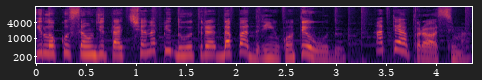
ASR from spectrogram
e locução de Tatiana Pidutra, da Padrinho Conteúdo. Até a próxima!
